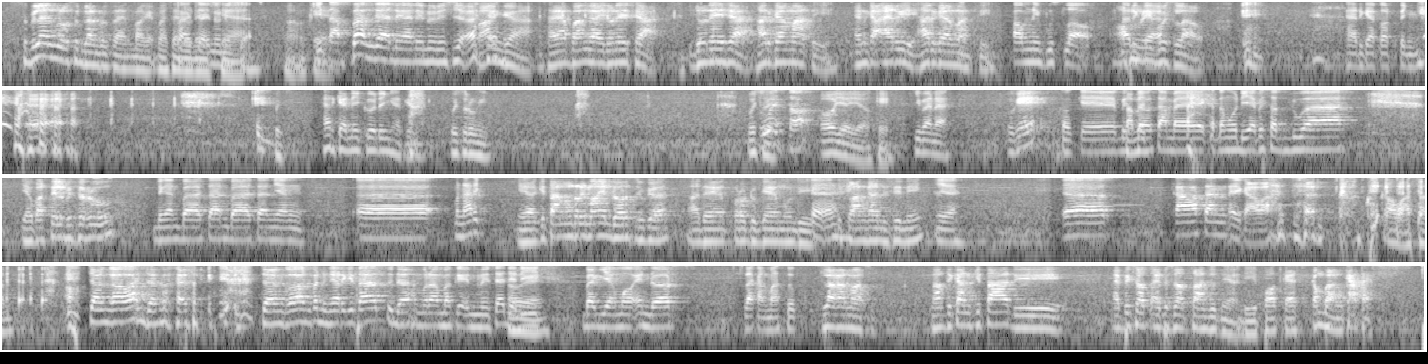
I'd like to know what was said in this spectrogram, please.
99% pakai bahasa, Bahasa Indonesia. Indonesia. Oke. Kita bangga dengan Indonesia. Bangga, saya bangga Indonesia. Indonesia harga mati. NKRI harga mati. Omnibus Law. Harga, Omnibus Law. Harga korting. Harga negoding harga. wis rungi. Wis. Oh iya iya, oke. Gimana? Oke, Oke, Sampai- besok sampai ketemu di episode 2 yang pasti lebih seru. Dengan bahasan-bahasan yang eh, menarik. Ya, kita menerima endorse juga. Ada yang produknya yang mau diiklankan di sini. Ya. Eh, kawasan eh kawasan. Kawasan. jangkauan jangkauan jangkauan pendengar kita sudah merambah ke Indonesia jadi Oke. bagi yang mau endorse silakan masuk Silakan masuk. nantikan kita di episode-episode selanjutnya di podcast Kembang Kates.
